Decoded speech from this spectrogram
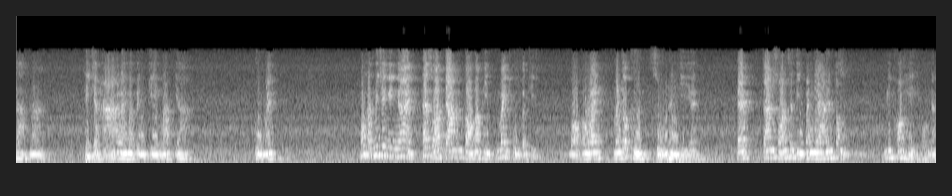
ยากมาก ที่จะหาอะไรมาเป็นเกณฑ์วัดยากถูกไหมเพราะมันไม่ใช่ง่าย ๆ ถ้าสอนจำตอบมาผิดไม่ถูกกับที่บอกเอาไว้ มันก็คือศูนย์ทันทีเลยแต่ การสอนสติปัญญานั้นต้องวิเคราะห์เหตุผลนะ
